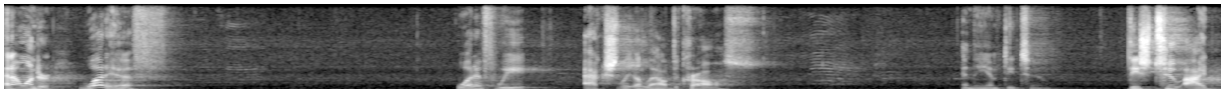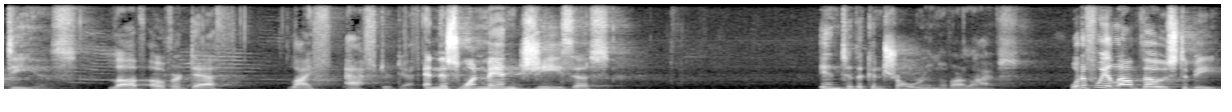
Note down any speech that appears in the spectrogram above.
And I wonder, what if what if we actually allowed the cross and the empty tomb? These two ideas love over death, life after death. And this one man, Jesus, into the control room of our lives. What if we allowed those to be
